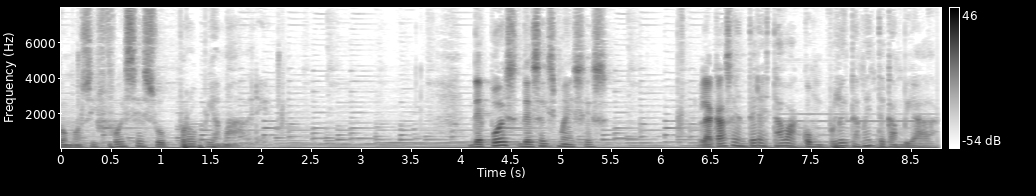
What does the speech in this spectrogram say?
como si fuese su propia madre. Después de seis meses, la casa entera estaba completamente cambiada.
